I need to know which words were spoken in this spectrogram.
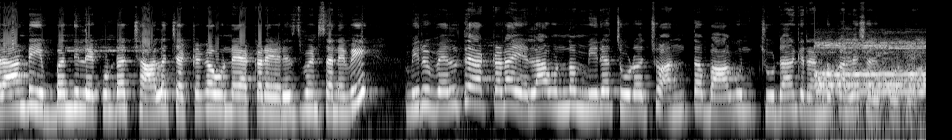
ఎలాంటి ఇబ్బంది లేకుండా చాలా చక్కగా ఉన్నాయి అక్కడ అరేంజ్మెంట్స్ అనేవి. మీరు వెళ్తే అక్కడ ఎలా ఉందో మీరే చూడొచ్చు. అంత బాగుంది. చూడడానికి రెండు కళ్ళే సరిపోవట్లేదు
